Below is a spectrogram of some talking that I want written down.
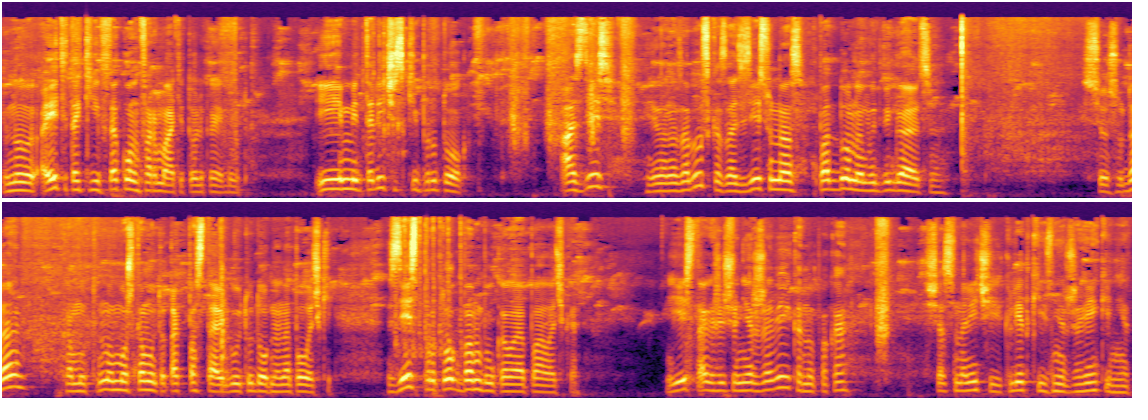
ну, а эти такие в таком формате только идут. И металлический пруток. А здесь, я забыл сказать, здесь у нас поддоны выдвигаются все сюда. Кому-то, ну, может, кому-то так поставить будет удобно на полочке. Здесь пруток бамбуковая палочка. Есть также еще нержавейка, но пока сейчас в наличии клетки из нержавейки нет.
